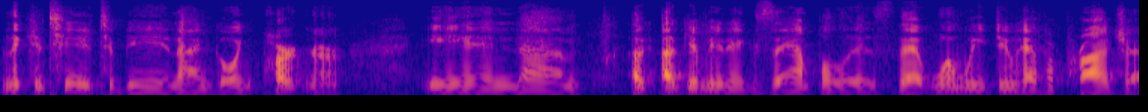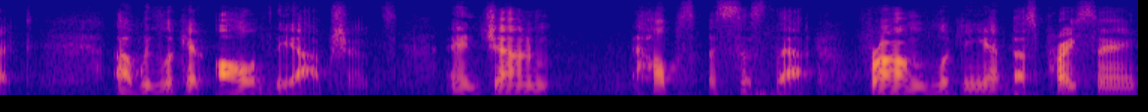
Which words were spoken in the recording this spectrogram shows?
And they continue to be an ongoing partner And um, I'll, I'll, give you an example, is that when we do have a project, uh, we look at all of the options. And GEM helps assist that from looking at best pricing,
